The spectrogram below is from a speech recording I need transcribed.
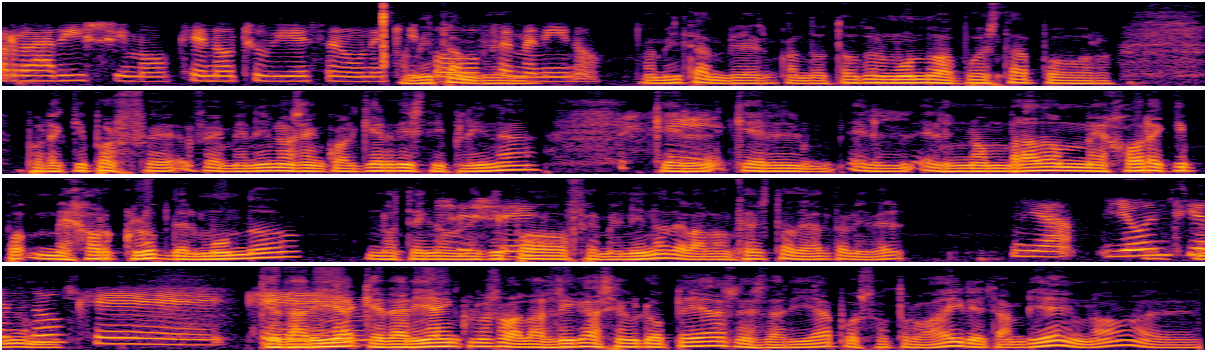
rarísimo que no tuviesen un equipo también. femenino. A mí también, cuando todo el mundo apuesta por, por equipos fe- femeninos en cualquier disciplina, que, el, que el, el- el nombrado mejor equipo, mejor club del mundo no tenga un sí. equipo femenino de baloncesto de alto nivel. Ya, yo entiendo que, que Quedaría, quedaría incluso a las ligas europeas, les daría pues otro aire también, ¿no? Eh,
